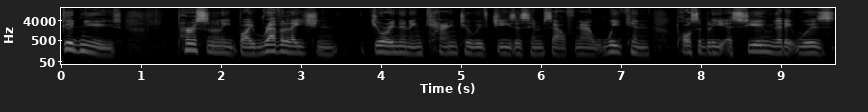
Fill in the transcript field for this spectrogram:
good news, personally by revelation during an encounter with Jesus himself. Now, we can possibly assume that it was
